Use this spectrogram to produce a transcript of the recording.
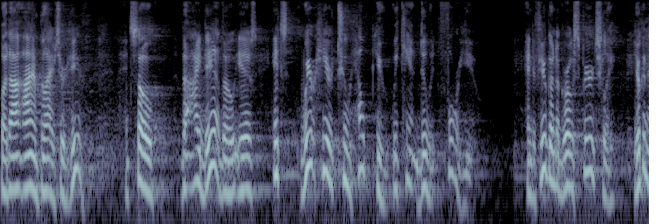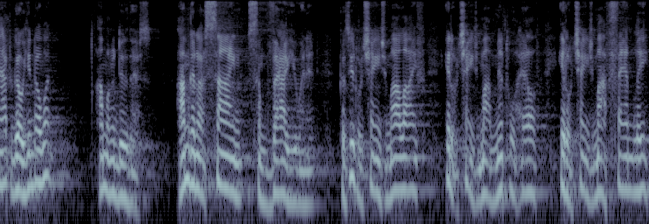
but I, I am glad you're here. And so the idea, though, is it's we're here to help you. We can't do it for you. And if you're going to grow spiritually, you're going to have to go, you know what? I'm going to do this. I'm going to assign some value in it because it'll change my life, it'll change my mental health, it'll change my family,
